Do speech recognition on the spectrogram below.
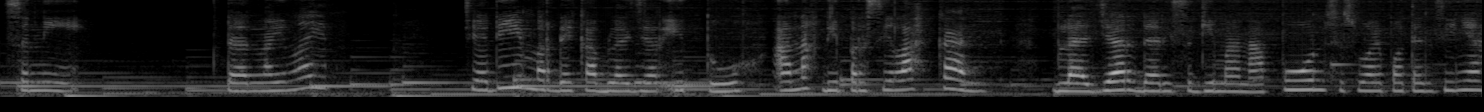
seni, dan lain-lain. Jadi, merdeka belajar itu anak dipersilahkan belajar dari segi mana pun sesuai potensinya.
